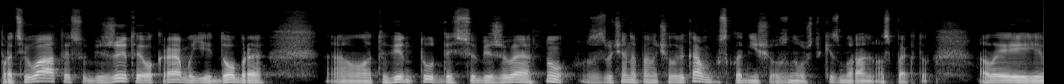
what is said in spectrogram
працювати, собі жити окремо, їй добре. От, Він тут десь собі живе. Ну, зазвичай, напевно, чоловікам складніше, знову ж таки, з морального аспекту. Але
